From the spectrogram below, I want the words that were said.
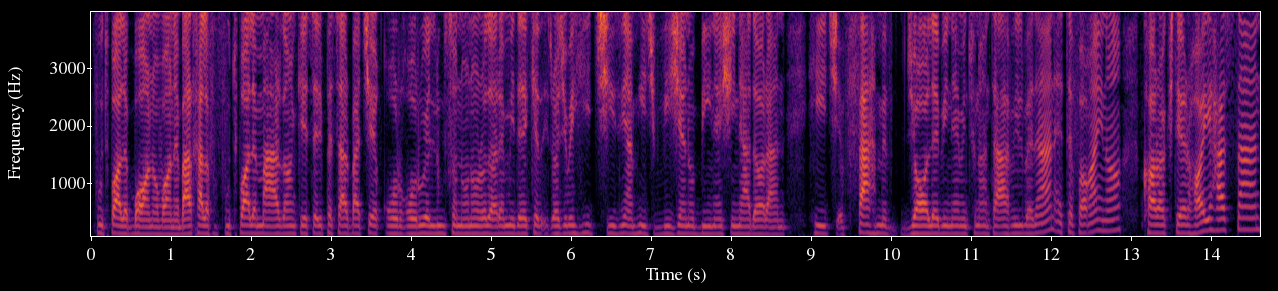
فوتبال بانوانه. برخلاف فوتبال مردان که یه سری پسر بچه قرقرو لوس و نونو رو داره میده که راجع به هیچ چیزی هم هیچ ویژن و بینشی ندارن. هیچ فهم جالبی نمی‌تونن تحویل بدن. اتفاقا اینا کاراکترهایی هستن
